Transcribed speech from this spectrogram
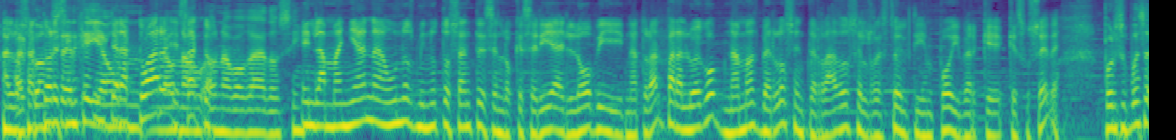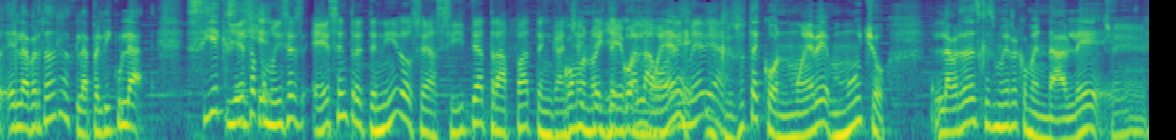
a los Al actores conserje in- y a un- interactuar. a un- exacto. a un abogado, sí. En la mañana, unos minutos antes, en lo que sería el lobby natural, para luego nada más verlos enterrados el resto del tiempo y ver qué, qué sucede. Por supuesto, eh, la verdad la, la película sí Y exige... eso, como dices, es entretenido, o sea, sí te atrapa, te engancha ¿Cómo no? y Y te, te lleva la hora y conmueve. media. Incluso te conmueve mucho. La verdad es que es muy recomendable. Sí.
